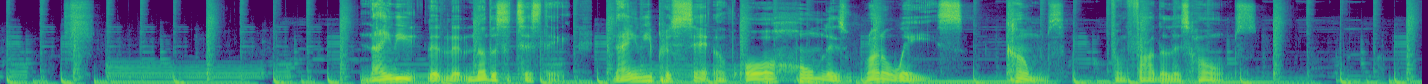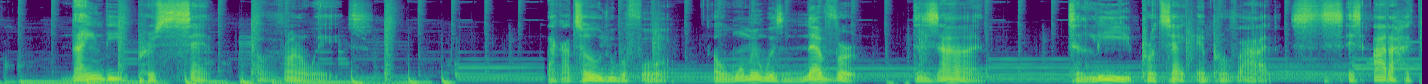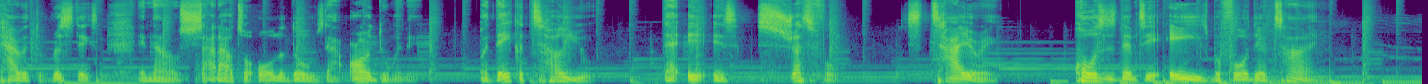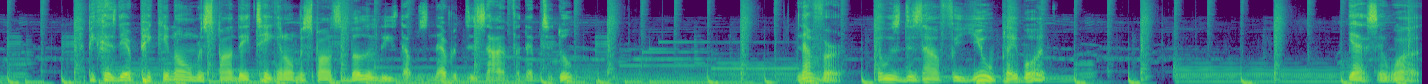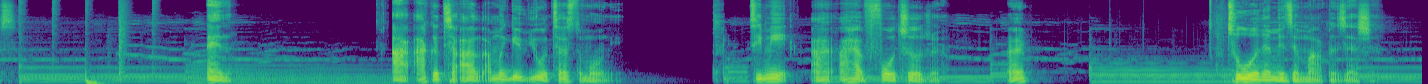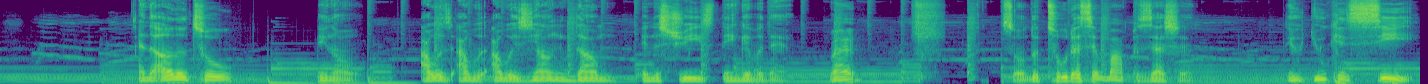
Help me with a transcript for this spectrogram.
90 another statistic 90% of all homeless runaways comes from fatherless homes 90% of runaways like i told you before a woman was never designed to lead, protect, and provide. It's out of her characteristics. And now, shout out to all of those that are doing it but they could tell you that it is stressful, it's tiring, causes them to age before their time. Because they're picking on respond, they taking on responsibilities that was never designed for them to do. Never. It was designed for you, Playboy. Yes, it was. And I, I could tell, I, I'm gonna give you a testimony. See, me, I, I have four children, right? Two of them is in my possession. And the other two, you know, I was I was I was young, dumb in the streets, didn't give a damn, right? So the two that's in my possession, you you can see,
